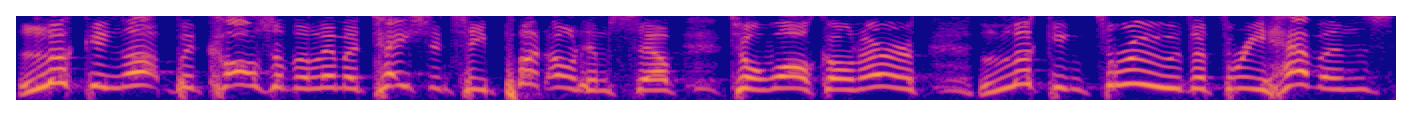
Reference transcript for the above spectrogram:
looking up because of the limitations he put on himself to walk on earth, looking through the three heavens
